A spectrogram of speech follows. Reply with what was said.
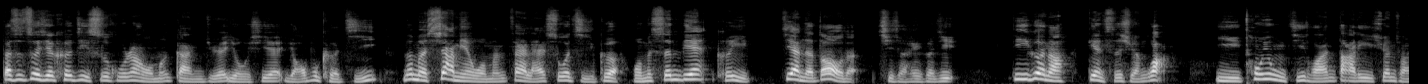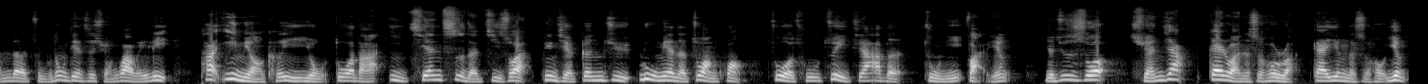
但是这些科技似乎让我们感觉有些遥不可及。那么下面我们再来说几个我们身边可以见得到的汽车黑科技。第一个呢，电池悬挂。以通用集团大力宣传的主动电池悬挂为例，它一秒可以有多达一千次的计算，并且根据路面的状况做出最佳的阻尼反应。也就是说，悬架该软的时候软，该硬的时候硬。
